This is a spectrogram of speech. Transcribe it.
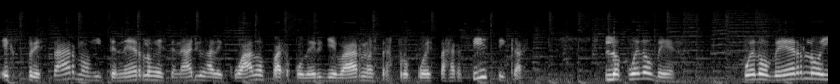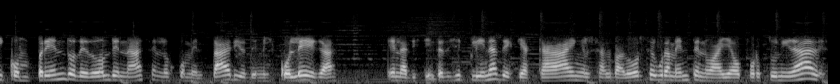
expresarnos y tener los escenarios adecuados para poder llevar nuestras propuestas artísticas. Lo puedo ver, puedo verlo y comprendo de dónde nacen los comentarios de mis colegas en las distintas disciplinas de que acá en El Salvador seguramente no haya oportunidades.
